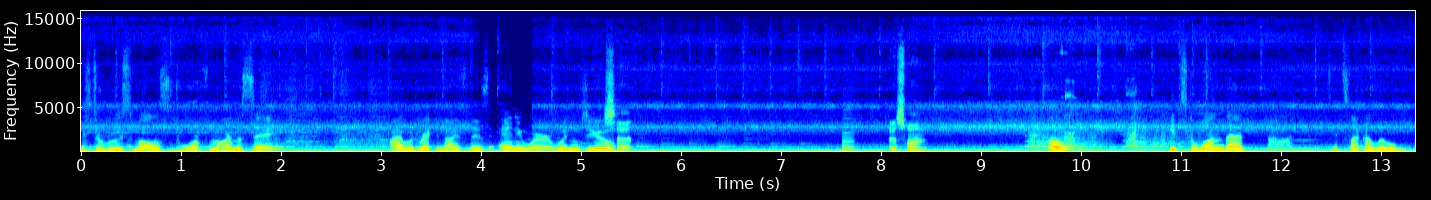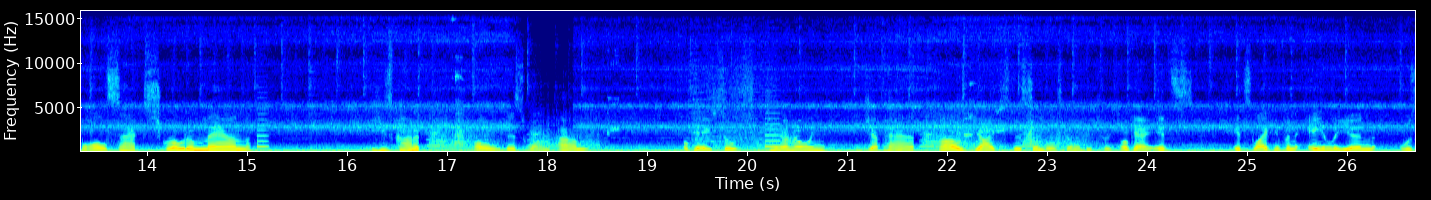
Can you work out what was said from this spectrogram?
It's the Roosmal's Dwarf Marmoset. I would recognize this anywhere, wouldn't you? Is that this one? Oh, it's the one that uh, it's like a little ball sack scrotum man. He's kind of. Oh, this one. Um. Okay, so do you know how in Japan? Oh, yikes! This symbol's gonna be tricky. Okay, it's it's like if an alien was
